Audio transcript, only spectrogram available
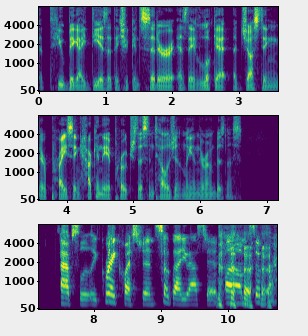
a few big ideas that they should consider as they look at adjusting their pricing? How can they approach this intelligently in their own business? Absolutely. Great question. So glad you asked it. Um, so for,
